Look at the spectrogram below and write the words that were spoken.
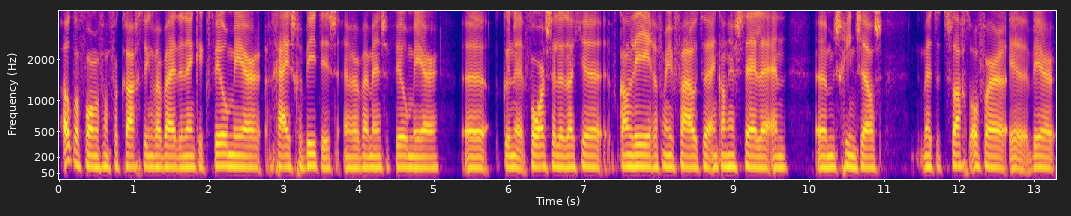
ook wel vormen van verkrachting. waarbij er denk ik veel meer grijs gebied is. En waarbij mensen veel meer eh, kunnen voorstellen dat je kan leren van je fouten en kan herstellen. En eh, misschien zelfs met het slachtoffer eh, weer.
